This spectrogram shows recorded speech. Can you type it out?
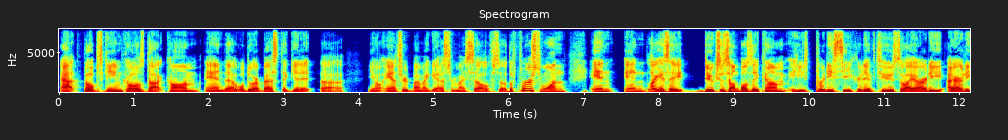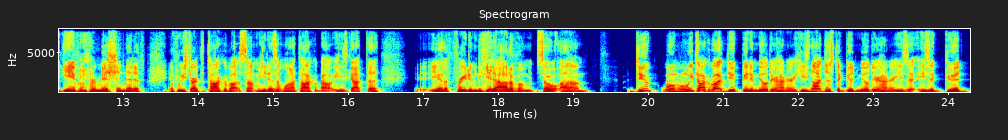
at phelpsgamecalls.com and uh, we'll do our best to get it uh, you know answered by my guests or myself. So the first one and and like i say duke's as humble as they come. He's pretty secretive too so i already i already gave him permission that if if we start to talk about something he doesn't want to talk about he's got the you know the freedom to get out of him so um duke when, when we talk about duke being a mule deer hunter he's not just a good mule deer hunter he's a he's a good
